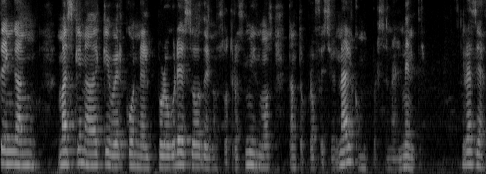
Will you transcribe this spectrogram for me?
tengan más que nada que ver con el progreso de nosotros mismos, tanto profesional como personalmente. Gracias.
